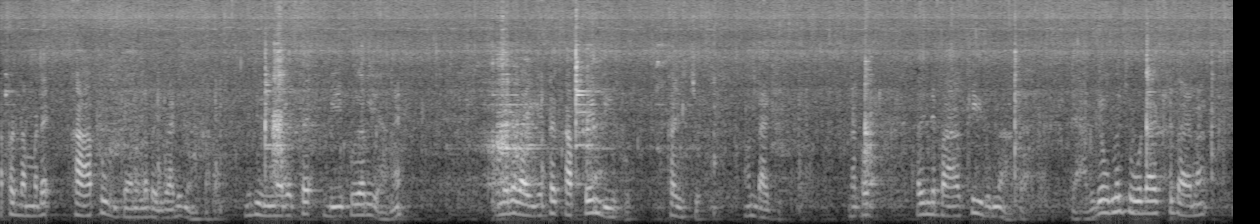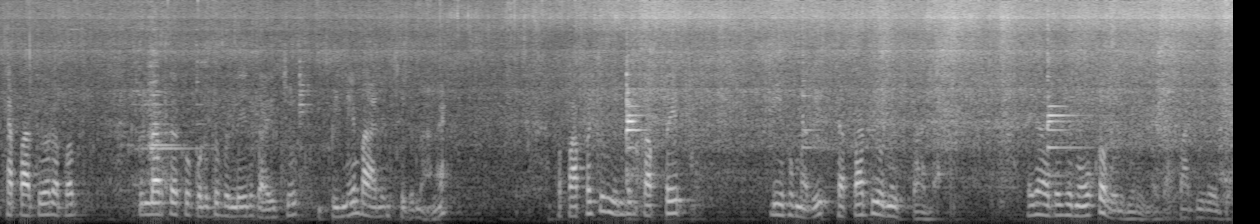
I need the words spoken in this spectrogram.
അപ്പം നമ്മുടെ കാപ്പി കുടിക്കാനുള്ള പരിപാടി നോക്കാം. ഇത് ഇന്നലത്തെ ബീഫ് കറിയാണ്. ഇന്നലെ വൈകിട്ട് കപ്പയും ബീഫും കഴിച്ചു. ഉണ്ടാക്കി. അപ്പം അതിന്റെ ബാക്കി ഇരുന്നാക്കാം രാവിലെ ഒന്ന് ചൂടാക്കിയതാണ് ചപ്പാത്തിയോടൊപ്പം. പിള്ളേർക്കൊക്കെ കൊടുത്ത് പിള്ളേർ കഴിച്ചു. പിന്നെയും ബാലൻസ് ഇരുന്നാണ്. അപ്പോൾ പപ്പയ്ക്ക് വീണ്ടും കപ്പയും ബീഫും മതി. ചപ്പാത്തി ഒന്നും ഇഷ്ടമല്ല അതിനകത്തേക്ക് നോക്ക കൊടുക്കുന്നുണ്ട് ചപ്പാത്തിയിലേക്ക്.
